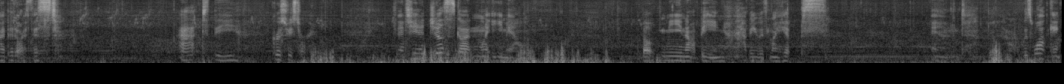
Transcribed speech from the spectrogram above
my orthotist, at the grocery store. And she had just gotten my email about me not being happy with my hips. And I was walking.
